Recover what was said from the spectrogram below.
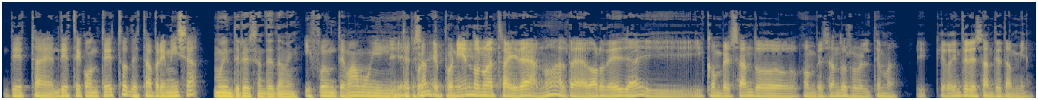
de, este contexto, de esta premisa. Muy interesante también. Y fue un tema muy interesante. Exponiendo nuestras ideas ¿no? alrededor de ella y, conversando, conversando sobre el tema. Y quedó interesante también.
